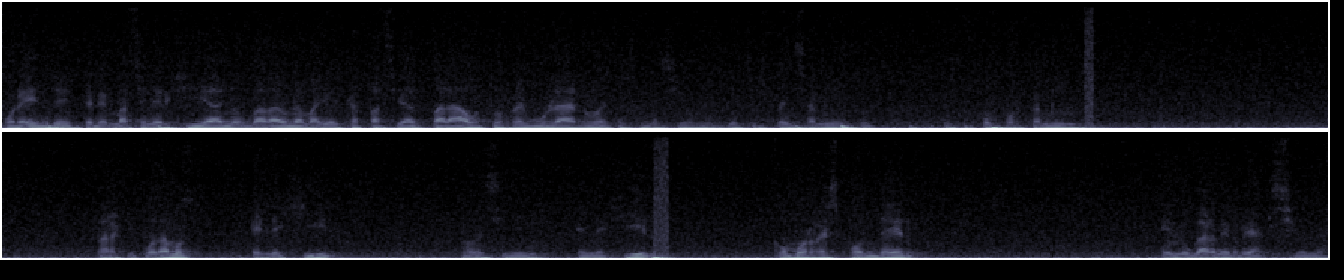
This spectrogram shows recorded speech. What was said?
Por ende, tener más energía nos va a dar una mayor capacidad para autorregular nuestras emociones, nuestros pensamientos, Para que podamos elegir, elegir cómo responder en lugar de reaccionar.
